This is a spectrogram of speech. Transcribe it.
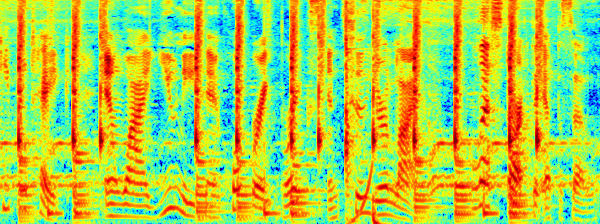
people take and why you need to incorporate breaks into your life. Let's start the episode.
